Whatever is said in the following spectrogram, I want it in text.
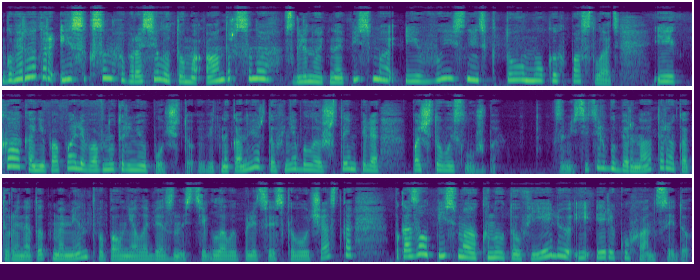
Губернатор Исаксон попросила Тома Андерсона взглянуть на письма и выяснить, кто мог их послать и как они попали во внутреннюю почту, ведь на конвертах не было штемпеля почтовой службы. Заместитель губернатора, который на тот момент выполнял обязанности главы полицейского участка, показал письма Кнуту Фьелю и Эрику Хансейду.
